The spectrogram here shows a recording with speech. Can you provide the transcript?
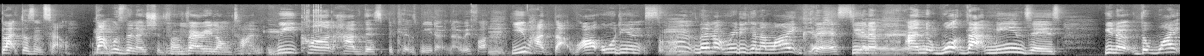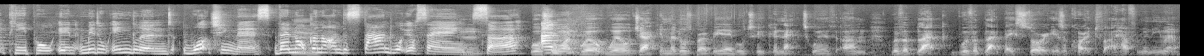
black doesn't sell. That Mm. was the notion for a very long time. We can't have this because we don't know if our, Mm. you had that. Our audience, mm, they're not really gonna like Yes. this, you Yeah, know. yeah, yeah. And what that means is, you know, the white people in Middle England watching this, they're not gonna understand what you're saying, sir. Will and someone, will, will Jack in Middlesbrough be able to connect with um, with a black with a black based story? Is a quote that I have from an email.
